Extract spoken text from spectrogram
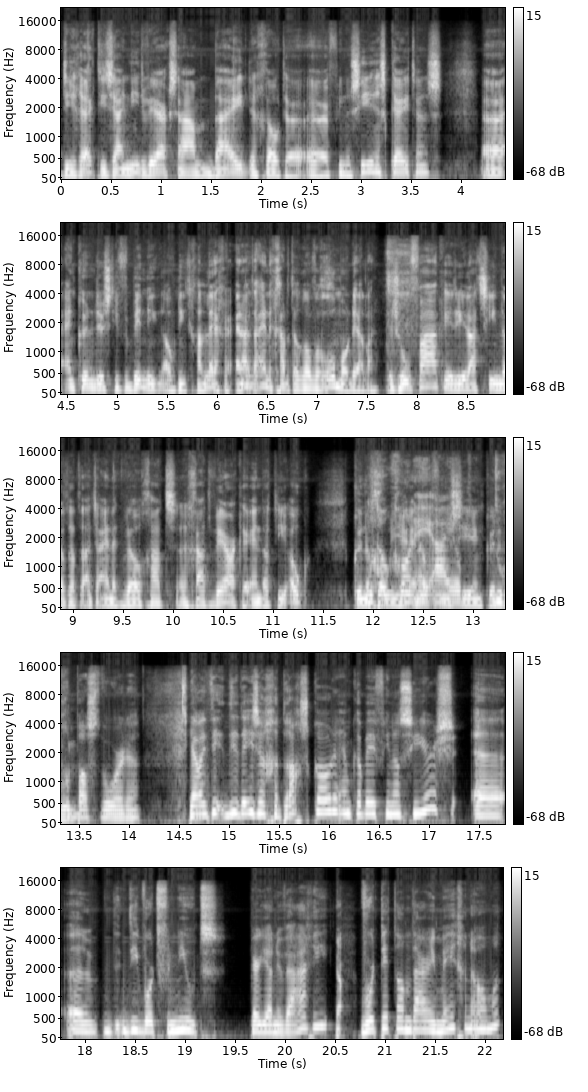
direct. Die zijn niet werkzaam bij de grote financieringsketens. en kunnen dus die verbinding ook niet gaan leggen. En uiteindelijk gaat het ook over rolmodellen. Dus hoe vaker je die laat zien dat dat uiteindelijk wel gaat, gaat werken. En dat die ook kunnen Moet groeien en ook financiering kunnen doen. toegepast worden. Ja, want er is een gedragscode MKB Financiers. eh, eh, die wordt vernieuwd per januari. Ja. Wordt dit dan daarin meegenomen?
